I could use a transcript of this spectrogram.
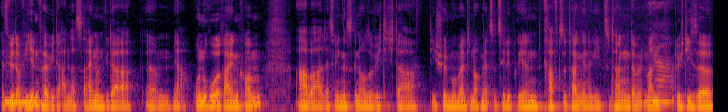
Es mhm. wird auf mhm. jeden Fall wieder anders sein und wieder ähm, ja, Unruhe reinkommen. Aber deswegen ist es genauso wichtig, da die schönen Momente noch mehr zu zelebrieren, Kraft zu tanken, Energie zu tanken, damit man ja. durch diese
